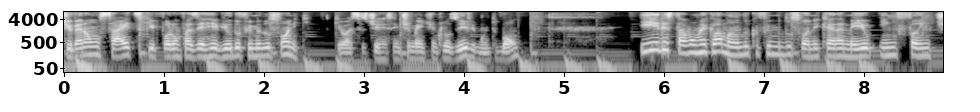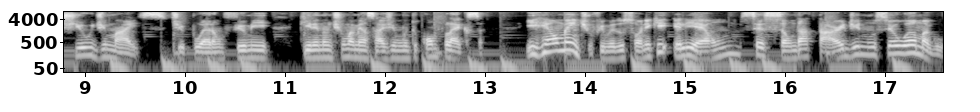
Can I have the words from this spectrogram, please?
Tiveram sites que foram fazer review do filme do Sonic, que eu assisti recentemente, inclusive, muito bom. E eles estavam reclamando que o filme do Sonic era meio infantil demais. Tipo, era um filme que ele não tinha uma mensagem muito complexa. E realmente, o filme do Sonic, ele é uma sessão da tarde no seu âmago,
